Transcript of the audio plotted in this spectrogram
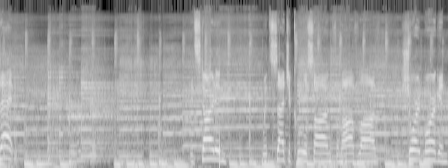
set! It started with such a cool song from Ovlov, Short Morgan.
